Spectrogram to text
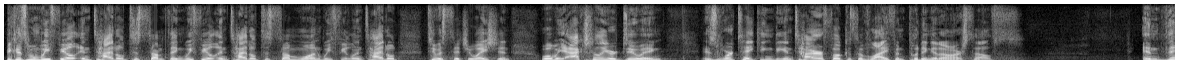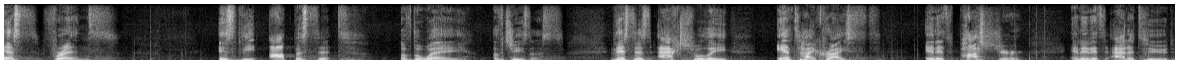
Because when we feel entitled to something, we feel entitled to someone, we feel entitled to a situation, what we actually are doing is we're taking the entire focus of life and putting it on ourselves. And this, friends, is the opposite of the way of Jesus. This is actually antichrist in its posture and in its attitude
